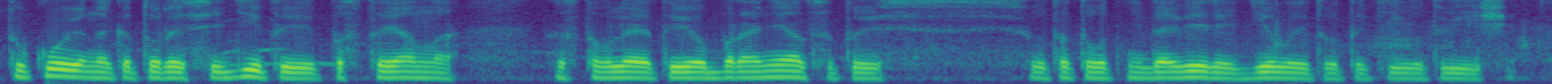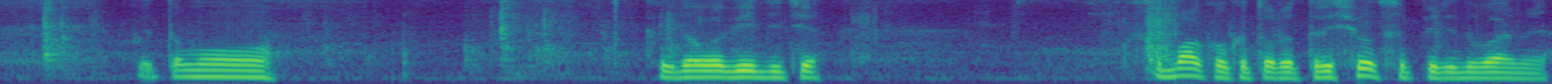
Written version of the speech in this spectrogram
штуковина, которая сидит и постоянно заставляет ее обороняться, то есть вот это вот недоверие делает вот такие вот вещи. Поэтому, когда вы видите собаку, которая трясется перед вами,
